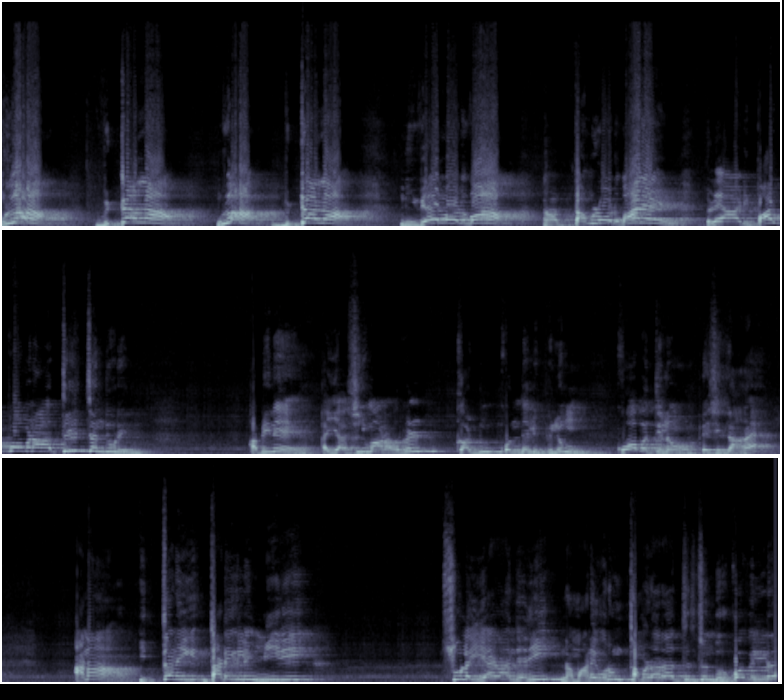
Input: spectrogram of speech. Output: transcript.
முருகா விட்டாளா? முருகா விட்டாளா? நீ வேரோடு வா நான் தமிழோடு வாரேன். விளையாடி பார்ப்போமனா திருச்செந்தூரில். அப்படின்னு ஐயா சீமான் அவர்கள் கடும் கொந்தளிப்பிலும் கோபத்திலும் பேசியிருக்காங்க. ஆனால் இத்தனை தடைகளையும் மீறி சூலை ஏழாம் தேதி நம் அனைவரும் தமிழராக திருச்செந்தூர் கோவிலில்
